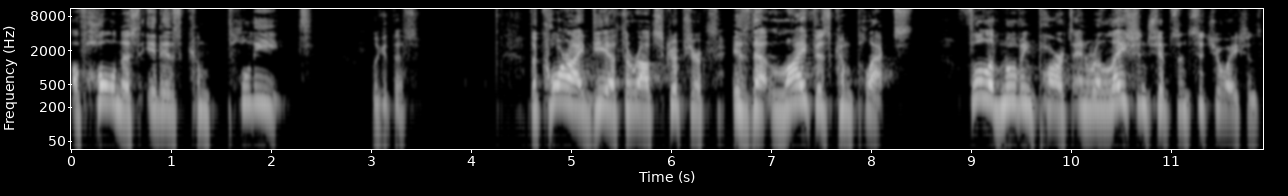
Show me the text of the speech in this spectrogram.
of wholeness. It is complete. Look at this. The core idea throughout Scripture is that life is complex, full of moving parts and relationships and situations.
